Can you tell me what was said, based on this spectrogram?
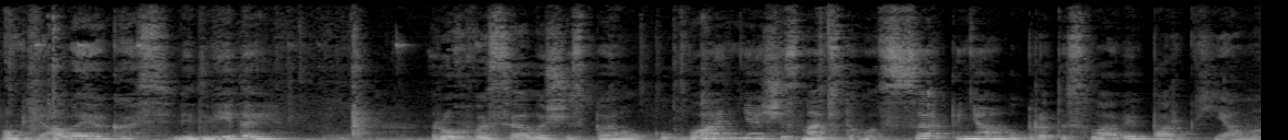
Об'ява якась, відвідай. Рух веселощі спілкування 16 серпня у Братиславі парк Яма.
